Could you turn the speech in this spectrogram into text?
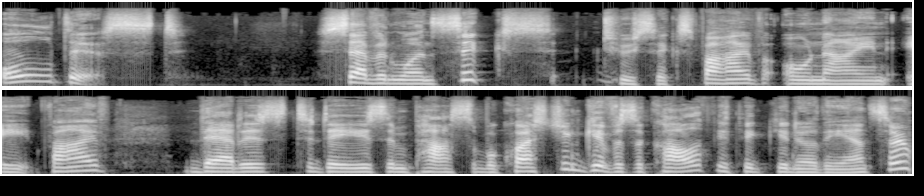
oldest? 716-265-0985. That is today's impossible question. Give us a call if you think you know the answer.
